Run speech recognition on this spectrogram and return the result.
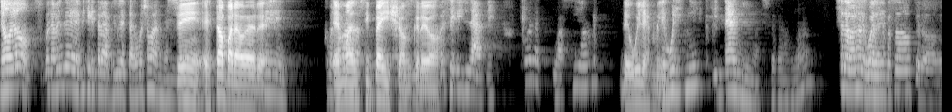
No, no, supuestamente, viste que está la película esta, ¿cómo se llaman? Sí, está para ver. Sí. ¿Cómo se llama? Emancipation, creo. Parece que es la mejor actuación De Will Smith. de Will Smith en años. ¿no? Ya lo ganó igual el año pasado, pero,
